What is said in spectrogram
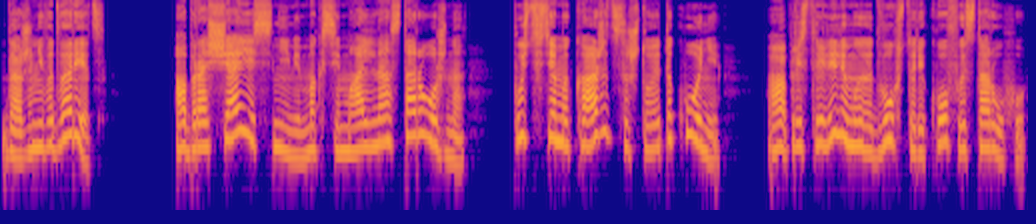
даже не во дворец. Обращаясь с ними максимально осторожно, пусть всем и кажется, что это кони, а пристрелили мы двух стариков и старуху.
